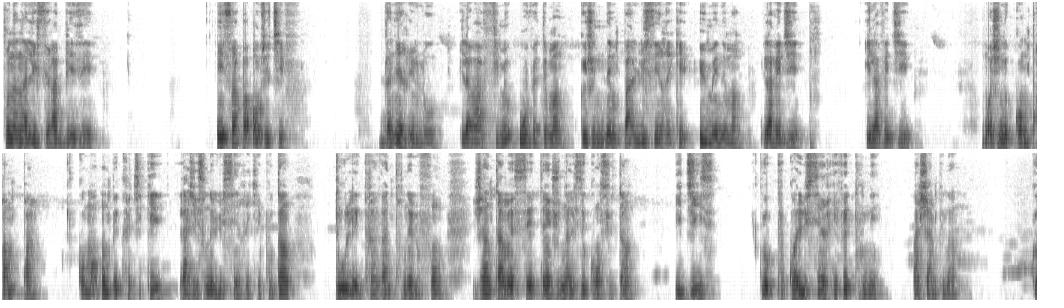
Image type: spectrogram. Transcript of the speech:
ton analyse sera biaisée. Il ne sera pas objectif. Daniel Riolo, il avait affirmé ouvertement que je n'aime pas Lucien Riquet humainement. Il avait dit. Il avait dit. Moi, je ne comprends pas comment on peut critiquer la gestion de Lucien Riquet. Pourtant, tous les grands entraîneurs le font. J'entends même certains journalistes consultants, ils disent que pourquoi Lucien Riquet fait tourner en championnat. Que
